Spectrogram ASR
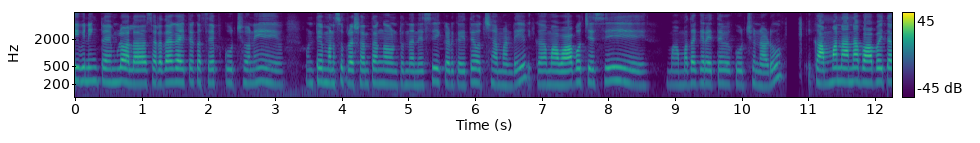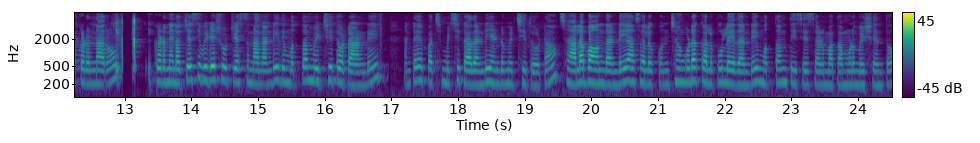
ఈవినింగ్ టైంలో అలా సరదాగా అయితే కాసేపు కూర్చొని ఉంటే మనసు ప్రశాంతంగా ఉంటుందనేసి ఇక్కడికైతే వచ్చామండి. ఇక మా బాబు వచ్చేసి మా అమ్మ దగ్గర అయితే కూర్చున్నాడు. ఇక అమ్మ నాన్న బాబు అయితే అక్కడ ఉన్నారు ఇక్కడ నేను వచ్చేసి వీడియో షూట్ చేస్తున్నానండి. ఇది మొత్తం మిర్చి తోట అండి. అంటే పచ్చిమిర్చి కాదండి ఎండుమిర్చి తోట. చాలా బాగుందండి. అసలు కొంచెం కూడా కలుపు లేదండి. మొత్తం తీసేసాడు మా తమ్ముడు మిషన్తో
